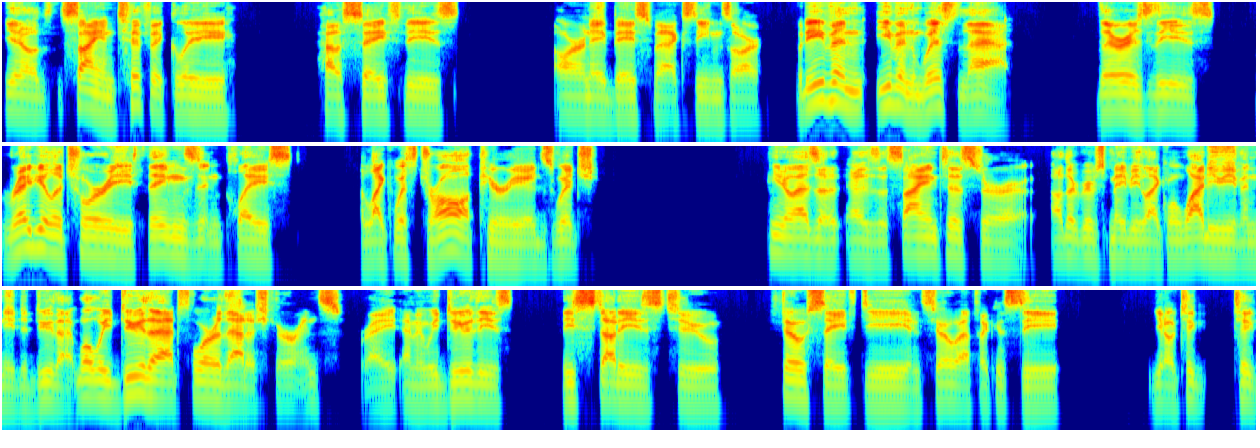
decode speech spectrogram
you know, scientifically how safe these RNA based vaccines are. But even even with that, there is these regulatory things in place like withdrawal periods, which you know, as a as a scientist or other groups may be like, well, why do you even need to do that? Well, we do that for that assurance, right? I mean, we do these these studies to show safety and show efficacy, you know, to to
